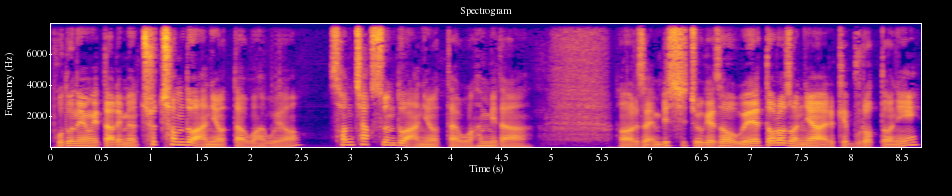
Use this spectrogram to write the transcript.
보도 내용에 따르면 추첨도 아니었다고 하고요. 선착순도 아니었다고 합니다. 어, 그래서 MBC 쪽에서 왜 떨어졌냐 이렇게 물었더니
